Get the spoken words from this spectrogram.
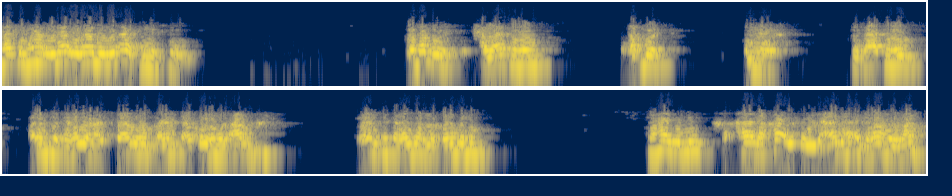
لكن هؤلاء ناموا مئات من السنين وبقيت حياتهم بقيت صفاتهم ولم تتغير أجسامهم ولم تأكلهم الأرض. ولم تتغير لحومهم وهذه هذا خائف للعادة أجراه الله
